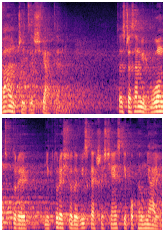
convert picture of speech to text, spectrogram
walczyć ze światem. To jest czasami błąd, który niektóre środowiska chrześcijańskie popełniają,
